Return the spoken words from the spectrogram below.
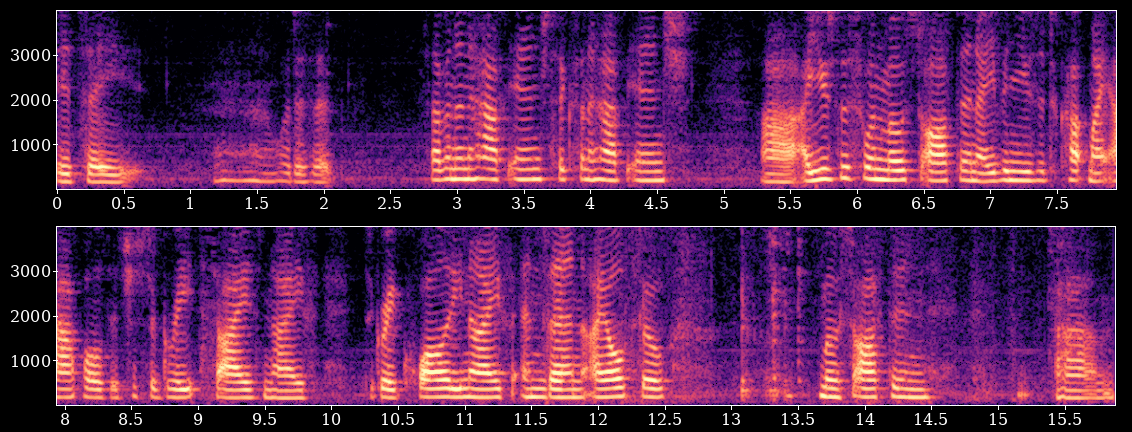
It's a, what is it, seven and a half inch, six and a half inch. Uh, I use this one most often. I even use it to cut my apples. It's just a great size knife. It's a great quality knife. And then I also most often, um,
